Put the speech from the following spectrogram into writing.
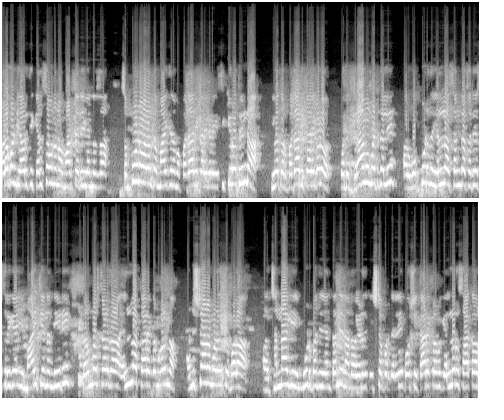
ಒಳಗೊಂಡು ಯಾವ ರೀತಿ ಕೆಲಸವನ್ನು ನಾವು ಮಾಡ್ತಾ ಇದೀವಿ ಅನ್ನೋ ಸಂಪೂರ್ಣವಾದಂತಹ ಸಂಪೂರ್ಣವಾದಂತ ಮಾಹಿತಿ ನಮ್ಮ ಪದಾಧಿಕಾರಿಗಳಿಗೆ ಸಿಕ್ಕಿರೋದ್ರಿಂದ ಇವತ್ತು ಅವ್ರ ಪದಾಧಿಕಾರಿಗಳು ಒಂದು ಗ್ರಾಮ ಮಟ್ಟದಲ್ಲಿ ಅವ್ರ ಒಕ್ಕೂಟದ ಎಲ್ಲ ಸಂಘ ಸದಸ್ಯರಿಗೆ ಈ ಮಾಹಿತಿಯನ್ನ ನೀಡಿ ಧರ್ಮಸ್ಥಳದ ಎಲ್ಲ ಕಾರ್ಯಕ್ರಮಗಳನ್ನು ಅನುಷ್ಠಾನ ಮಾಡೋದಕ್ಕೆ ಬಹಳ ಚೆನ್ನಾಗಿ ಮೂಡ್ ಬಂದಿದೆ ಅಂತಂದ್ರೆ ನಾನು ಹೇಳೋದಕ್ಕೆ ಇಷ್ಟಪಡ್ತೇನೆ ಬಹುಶಃ ಕಾರ್ಯಕ್ರಮಕ್ಕೆ ಎಲ್ಲರೂ ಸಹಕಾರ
